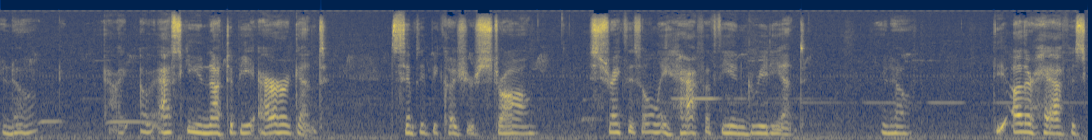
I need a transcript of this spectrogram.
You know, I, I'm asking you not to be arrogant simply because you're strong. Strength is only half of the ingredient, you know. The other half is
